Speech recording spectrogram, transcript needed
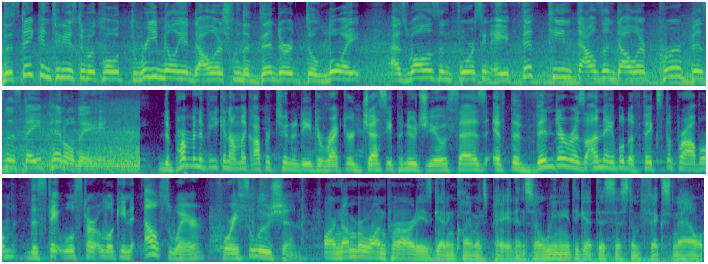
The state continues to withhold $3 million from the vendor Deloitte, as well as enforcing a $15,000 per business day penalty. Department of Economic Opportunity Director Jesse Panuccio says if the vendor is unable to fix the problem, the state will start looking elsewhere for a solution. Our number one priority is getting claimants paid, and so we need to get this system fixed now.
